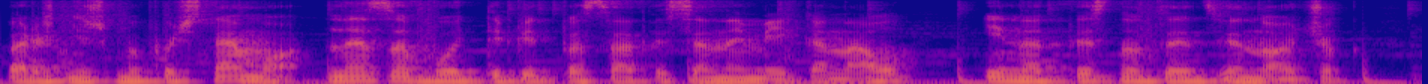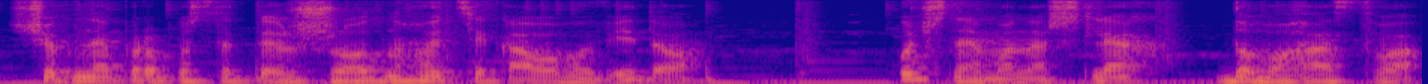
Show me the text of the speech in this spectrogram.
перш ніж ми почнемо, не забудьте підписатися на мій канал і натиснути дзвіночок, щоб не пропустити жодного цікавого відео. Почнемо наш шлях до багатства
